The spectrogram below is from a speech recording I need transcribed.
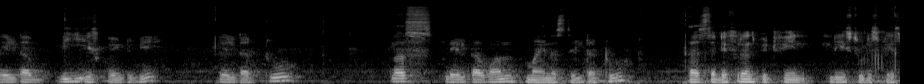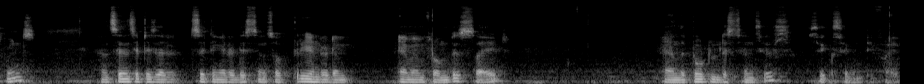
delta b is going to be delta 2 plus delta 1 minus delta 2 that's the difference between these two displacements. And since it is at, sitting at a distance of 300 mm from this side and the total distance is 675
